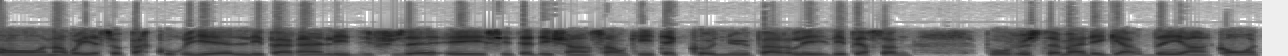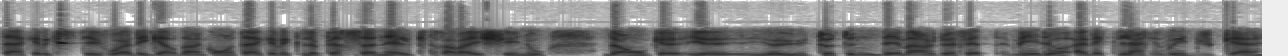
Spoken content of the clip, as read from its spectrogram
on, envoyait ça par courriel, les parents les diffusaient et c'était des chansons qui étaient connues par les, les, personnes pour justement les garder en contact avec ces voix, les garder en contact avec le personnel qui travaille chez nous. Donc, il y, a, il y a eu toute une démarche de fait. Mais là, avec l'arrivée du camp,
